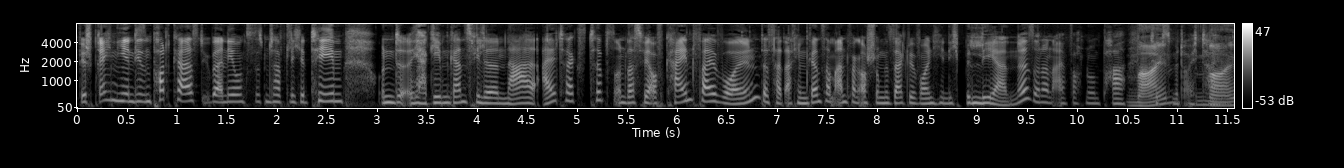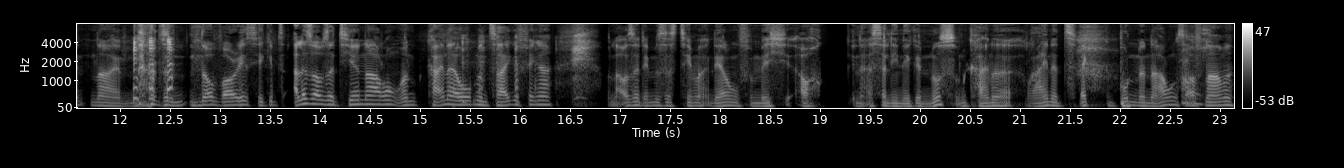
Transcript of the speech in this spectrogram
Wir sprechen hier in diesem Podcast über ernährungswissenschaftliche Themen und äh, ja, geben ganz viele nahe Alltagstipps. Und was wir auf keinen Fall wollen, das hat Achim ganz am Anfang auch schon gesagt, wir wollen hier nicht belehren, ne? sondern einfach nur ein paar nein, Tipps mit euch teilen. Nein, nein, also no worries. Hier gibt es alles außer Tiernahrung und keine erhobenen Zeigefinger. Und außerdem ist das Thema Ernährung für mich auch in erster Linie Genuss und keine reine zweckgebundene Nahrungsaufnahme.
